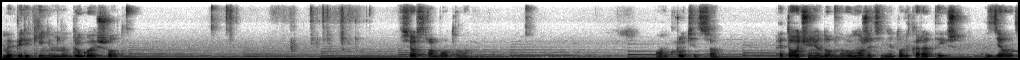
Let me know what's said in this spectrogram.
Мы перекинем на другой шот. Все сработало. Он крутится. Это очень удобно. Вы можете не только rotation, сделать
